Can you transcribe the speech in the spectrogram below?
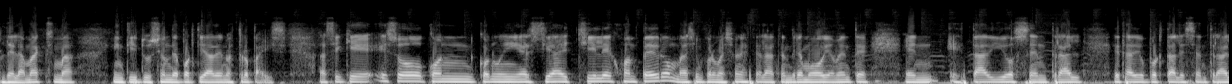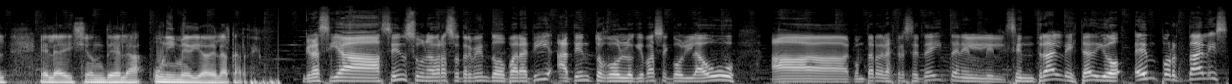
la máxima institución deportiva de nuestro país. Así que eso con, con, Universidad de Chile, Juan Pedro, más informaciones te las tendremos obviamente en Estadio Central, Estadio Portales Central, en la edición de la una y media de la tarde. Gracias, Censo. Un abrazo tremendo para ti. Atento con lo que pase con la U a contar de las 13.30 en el central de estadio en Portales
